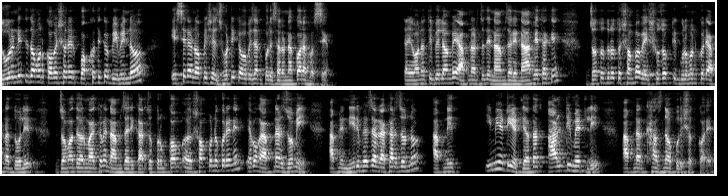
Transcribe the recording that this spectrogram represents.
দুর্নীতি দমন কমিশনের পক্ষ থেকে বিভিন্ন এসিডান অফিসে ঝটিকা অভিযান পরিচালনা করা হচ্ছে। তাই অনতিবিলম্বে আপনার যদি নামজারি না হয়ে থাকে, যত দ্রুত সম্ভব এই সুযোগটি গ্রহণ করে আপনার দলিল জমা দেওয়ার মাধ্যমে নামজারি কার্যক্রম কম সম্পন্ন করে নিন এবং আপনার জমি আপনি নির্ভেজাল রাখার জন্য আপনি ইমিডিয়েটলি অর্থাৎ আলটিমেটলি আপনার খাজনাও পরিশোধ করেন।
